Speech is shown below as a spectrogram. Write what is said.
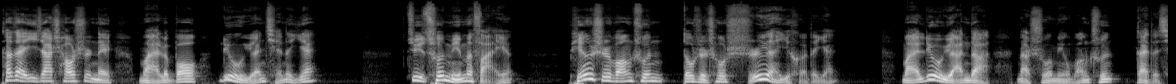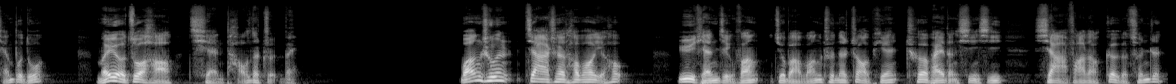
他在一家超市内买了包六元钱的烟。据村民们反映，平时王春都是抽十元一盒的烟，买六元的，那说明王春带的钱不多，没有做好潜逃的准备。王春驾车逃跑以后，玉田警方就把王春的照片、车牌等信息下发到各个村镇。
